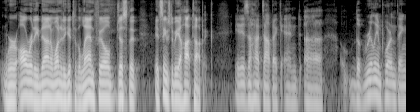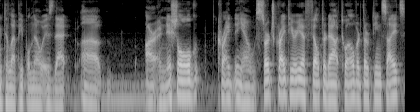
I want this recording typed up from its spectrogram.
we're already done. I wanted to get to the landfill, just that it seems to be a hot topic. It is a hot topic, and uh, the really important thing to let people know is that uh, our initial, cri- you know, search criteria filtered out 12 or 13 sites,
